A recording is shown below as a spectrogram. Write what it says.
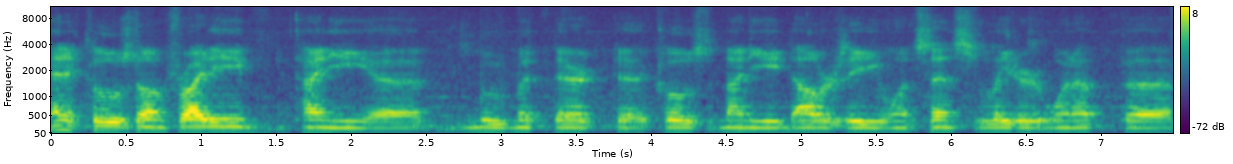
and it closed on Friday. Tiny uh, movement there. It uh, closed at $98.81. Later, it went up uh,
